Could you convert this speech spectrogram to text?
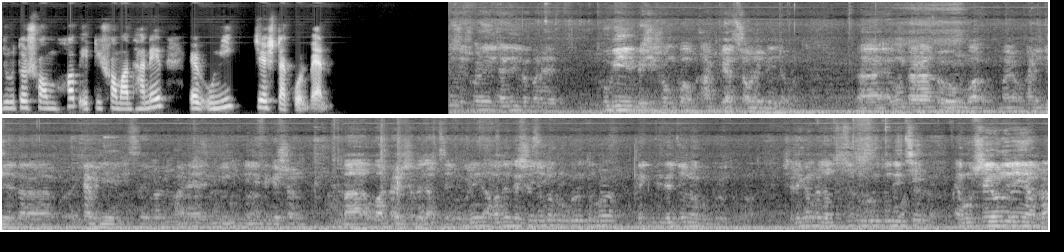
দ্রুত সম্ভব এটি সমাধানের, এর উনি চেষ্টা করবেন। খুবই বেশি সংখ্যক আটকে আছে যাবত এবং তারা তো মানে ওখানে গিয়ে তারা ফ্যামিলি মানে ইউনিফিকেশন বা ওয়ার্কার হিসেবে যাচ্ছে আমাদের দেশের জন্য খুব গুরুত্বপূর্ণ, ব্যক্তিদের জন্য খুব গুরুত্বপূর্ণ। সেটাকে আমরা যথেষ্ট গুরুত্ব দিচ্ছি এবং সেই অনুযায়ী আমরা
